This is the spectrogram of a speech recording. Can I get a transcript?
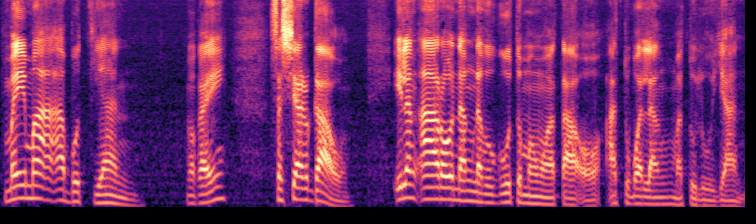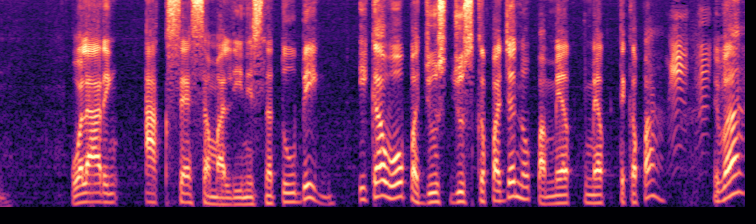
May maaabot yan. Okay? Sa Siargao, Ilang araw nang nagugutom ang mga tao at walang matuluyan. Wala ring access sa malinis na tubig. Ikaw, oh, pa-juice-juice ka pa dyan, oh, pa-milk-milk ka pa. Di ba?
